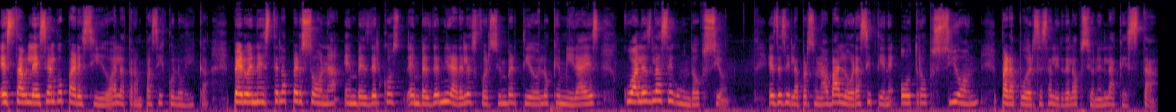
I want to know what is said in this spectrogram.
establece algo parecido a la trampa psicológica, pero en este la persona, en vez, de mirar el esfuerzo invertido, lo que mira es cuál es la segunda opción. Es decir, la persona valora si tiene otra opción para poderse salir de la opción en la que está.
